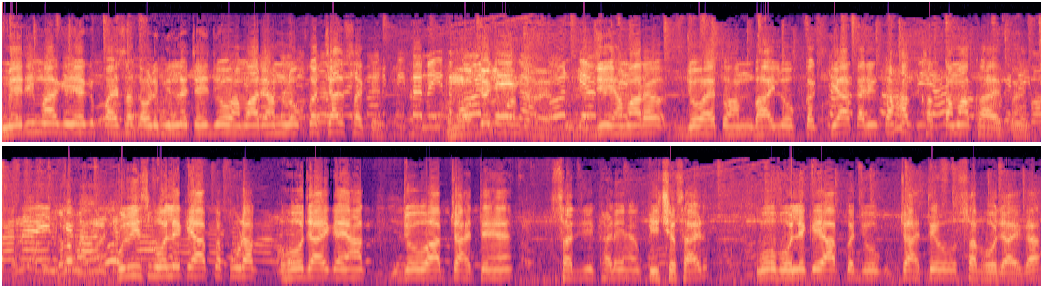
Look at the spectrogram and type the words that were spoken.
मेरी मांग ये है कि पैसा कौड़ी मिलना चाहिए जो हमारे हम लोग को चल सके। मुआवजे की मांग कर रहे हैं। जी हमारा जो है तो हम भाई लोग का क्या करें कहाँ कमा खाए पाए पुलिस बोले कि आपका पूरा हो जाएगा यहाँ जो आप चाहते हैं सर जी खड़े हैं पीछे साइड वो बोले कि आपका जो चाहते हो सब हो जाएगा।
